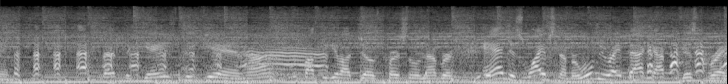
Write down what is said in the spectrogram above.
Let the games begin, huh? We're about to give out Joe's personal number and his wife's number. We'll be right back after this break.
